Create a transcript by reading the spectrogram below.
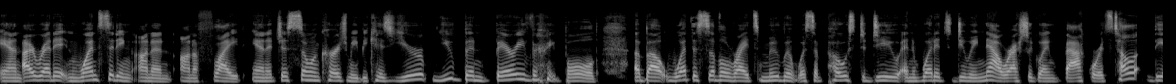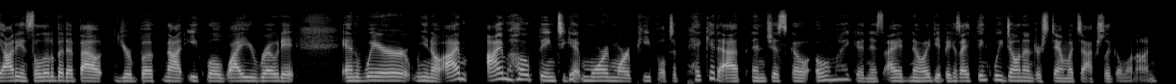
and I read it in one sitting on an on a flight, and it just so encouraged me because you're you've been very very bold about what the civil rights movement was supposed to do and what it's doing now. We're actually going backwards. Tell the audience a little bit about your book, Not Equal, why you wrote it, and where you know I'm I'm hoping to get more and more people to pick it up and just go, "Oh my goodness, I had no idea," because I think we don't understand what's actually going on.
